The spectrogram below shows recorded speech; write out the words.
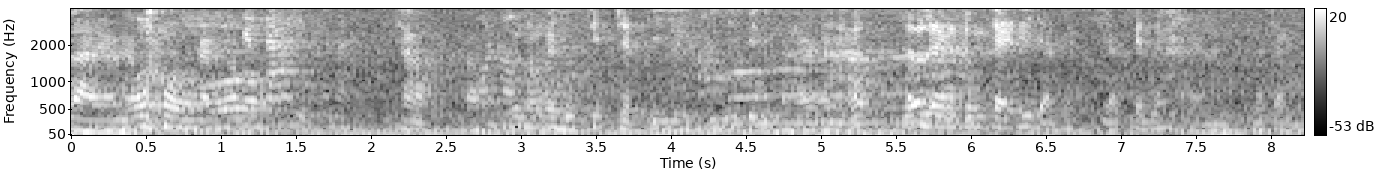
ได้ครับโอ้โหกันครับยังได้อยู่ใช่ไหม ครับครับเพราะน้องน้องอายุ 17 ปีปีนี้ปีสุดท้ายคนะรับฮะแล้วแรงจูงใจที่อยากให้อยากเป็นทหารมาจากไหน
